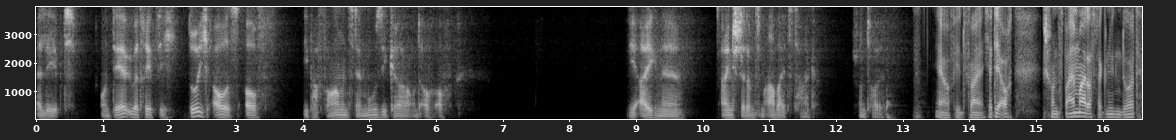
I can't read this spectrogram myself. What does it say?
erlebt. Und der überträgt sich durchaus auf die Performance der Musiker und auch auf die eigene Einstellung zum Arbeitstag. Schon toll. Ja, auf jeden Fall. Ich hatte ja auch schon zweimal das Vergnügen, dort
